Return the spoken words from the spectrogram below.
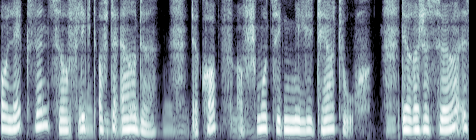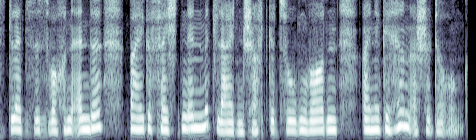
Oleg Sentsov liegt auf der Erde, der Kopf auf schmutzigem Militärtuch. Der Regisseur ist letztes Wochenende bei Gefechten in Mitleidenschaft gezogen worden, eine Gehirnerschütterung.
